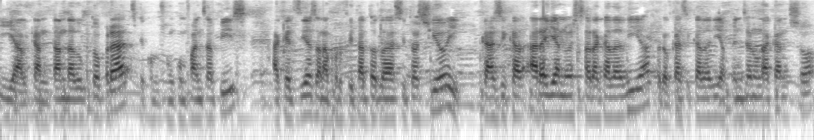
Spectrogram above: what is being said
i el cantant de Doctor Prats, que com són companys de pis, aquests dies han aprofitat tota la situació i quasi, ara ja no és serà cada dia, però quasi cada dia pengen una cançó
